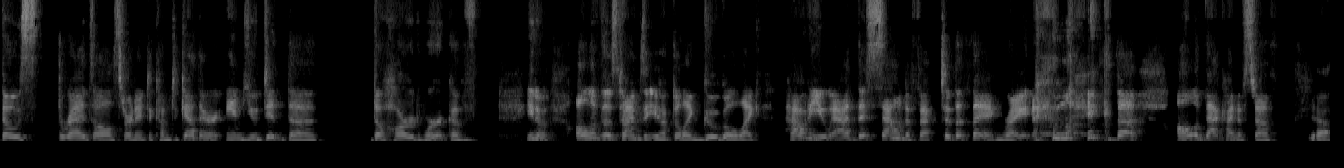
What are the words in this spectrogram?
those threads all started to come together and you did the the hard work of you know all of those times that you have to like google like how do you add this sound effect to the thing right like the all of that kind of stuff yeah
